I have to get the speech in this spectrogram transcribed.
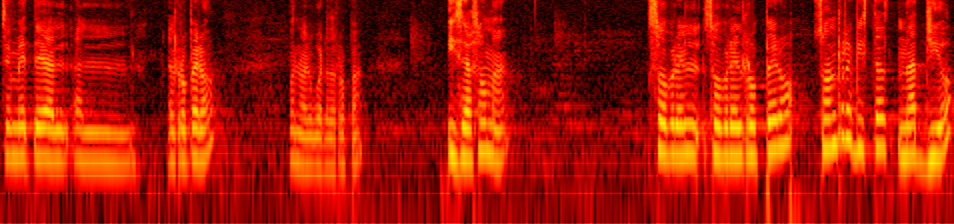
se mete al, al, al ropero, bueno, al guardarropa, y se asoma. Sobre el, sobre el ropero, ¿son revistas Nat Geo?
